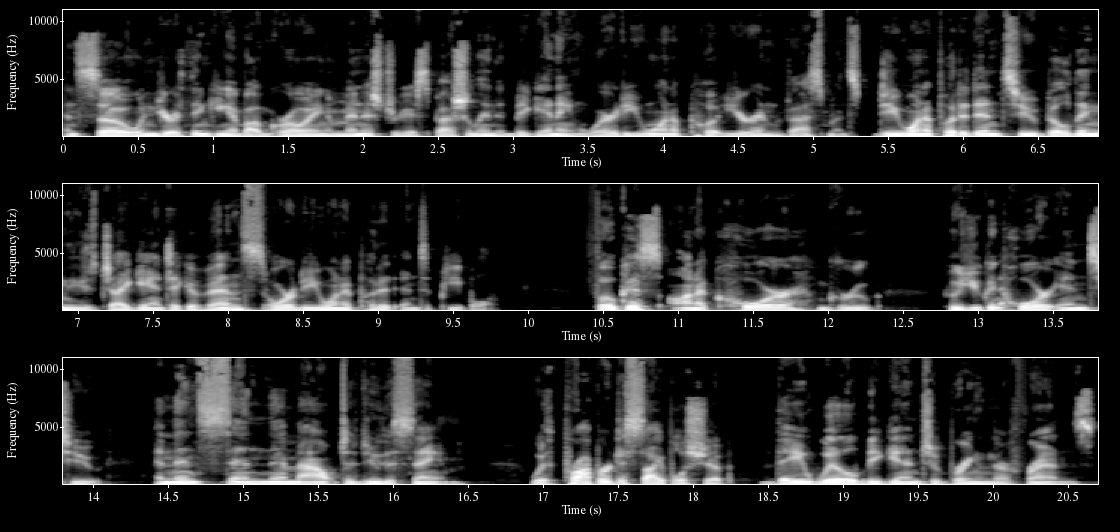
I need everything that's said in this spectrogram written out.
And so when you're thinking about growing a ministry, especially in the beginning, where do you want to put your investments? Do you want to put it into building these gigantic events or do you want to put it into people? Focus on a core group who you can pour into and then send them out to do the same. With proper discipleship, they will begin to bring their friends.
